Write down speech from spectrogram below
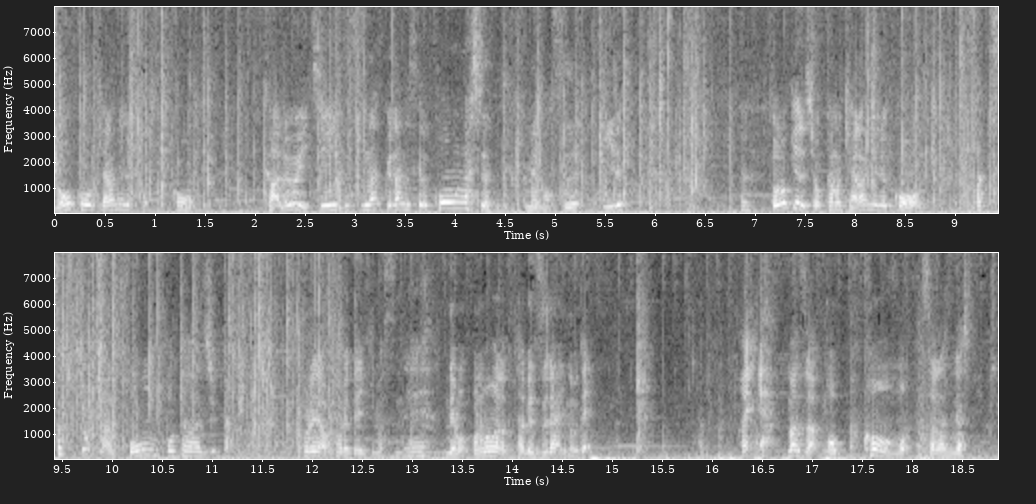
濃厚キャラメルポップコーン。軽いチーズスナックなんですけどコーン菓子なんで含めますいいです。うんとろける食感のキャラメルコーンサクサク食感コーンポタージュ。これらを食べていきますね。でもこのままだと食べづらいので。はい。まずはポップコーンを皿に出していき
